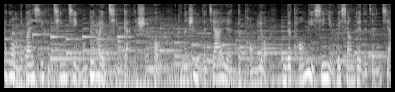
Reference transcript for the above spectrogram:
他跟我们的关系很亲近，我们对他有情感的时候，可能是你的家人你的朋友，你的同理心也会相对的增加。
